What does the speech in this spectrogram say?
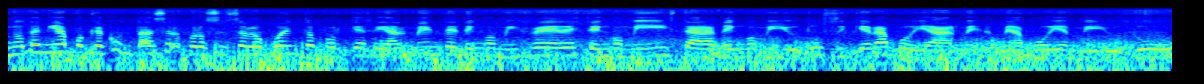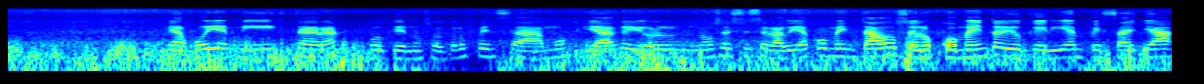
no tenía por qué contárselo, pero sí se lo cuento porque realmente tengo mis redes, tengo mi Instagram, tengo mi YouTube. Si quiere apoyarme, me apoya en mi YouTube, me apoya en mi Instagram, porque nosotros pensamos ya que yo no sé si se lo había comentado, se los comento, yo quería empezar ya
